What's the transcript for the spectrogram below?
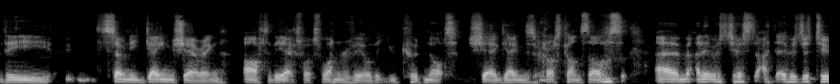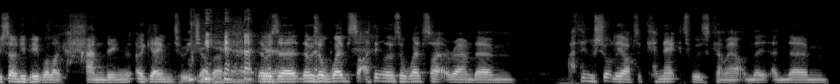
the Sony game sharing after the Xbox One reveal that you could not share games across consoles, um, and it was just it was just two Sony people like handing a game to each other. Yeah, there yeah. was a there was a website. I think there was a website around. Um, I think it was shortly after Kinect was come out, and they, and um,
